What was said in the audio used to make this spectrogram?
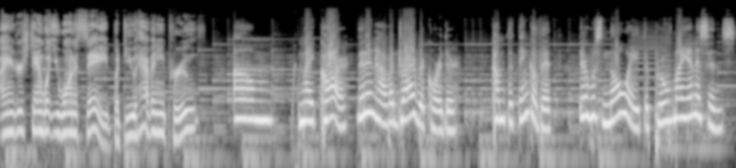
I understand what you want to say, but do you have any proof? Um, my car didn't have a drive recorder. Come to think of it, there was no way to prove my innocence.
